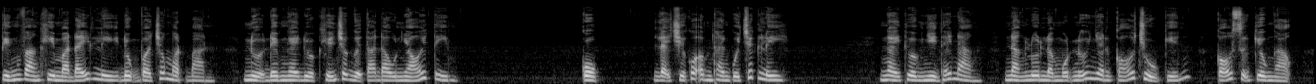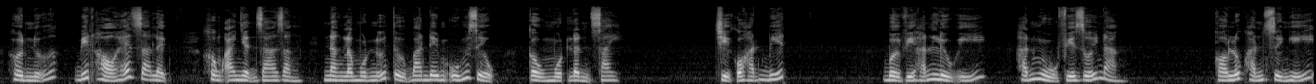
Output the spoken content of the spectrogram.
Tiếng vang khi mà đáy ly đụng vào trong mặt bàn nửa đêm nghe được khiến cho người ta đau nhói tim. Cộp, lại chỉ có âm thanh của chiếc ly. Ngày thường nhìn thấy nàng nàng luôn là một nữ nhân có chủ kiến, có sự kiêu ngạo. Hơn nữa, biết hò hét ra lệnh, không ai nhận ra rằng nàng là một nữ tử ban đêm uống rượu, cầu một lần say. Chỉ có hắn biết, bởi vì hắn lưu ý, hắn ngủ phía dưới nàng. Có lúc hắn suy nghĩ,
